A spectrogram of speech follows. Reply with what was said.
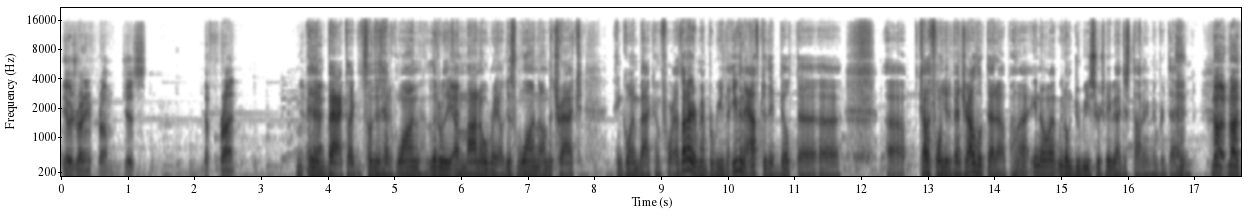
it was running from just the front And then back, like so, just had one, literally a monorail, just one on the track, and going back and forth. I thought I remember reading that even after they built the uh, uh, California Adventure. I'll look that up. Uh, you know, we don't do research. Maybe I just thought I remembered that. And- No, no,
